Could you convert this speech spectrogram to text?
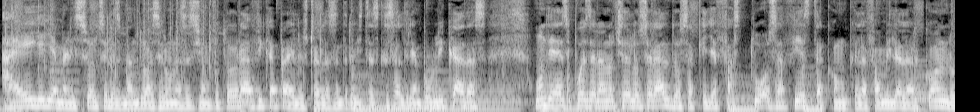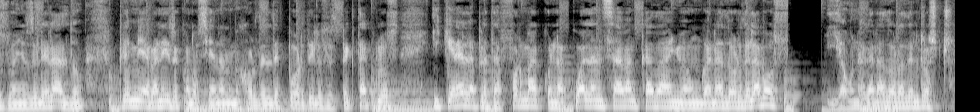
A ella y a Marisol se les mandó hacer una sesión fotográfica para ilustrar las entrevistas que saldrían publicadas. Un día después de la Noche de los Heraldos, aquella fastuosa fiesta con que la familia Alarcón, los dueños del Heraldo, premiaban y reconocían a lo mejor del deporte y los espectáculos, y que era la plataforma con la cual lanzaban cada año a un ganador de la voz y a una ganadora del rostro.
